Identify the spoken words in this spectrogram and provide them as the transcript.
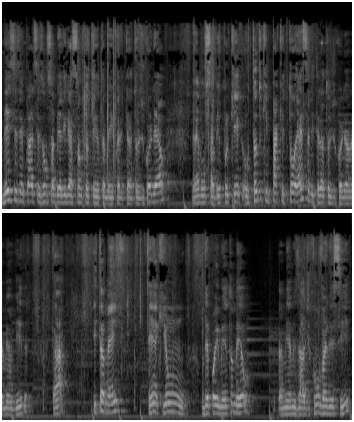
nesse exemplar, vocês vão saber a ligação que eu tenho também com a literatura de cordel, né? Vão saber porque, o tanto que impactou essa literatura de cordel na minha vida, tá? E também tem aqui um, um depoimento meu, da minha amizade com o Varnesi,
